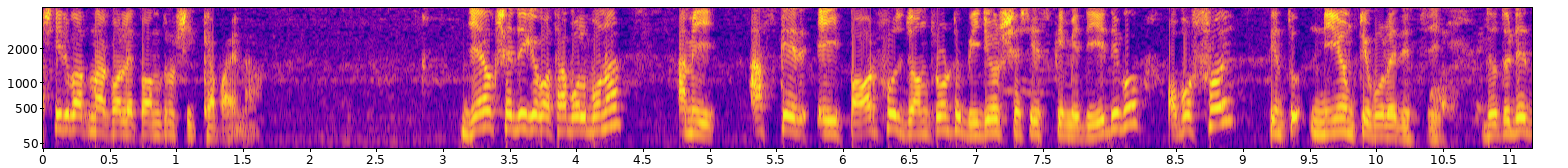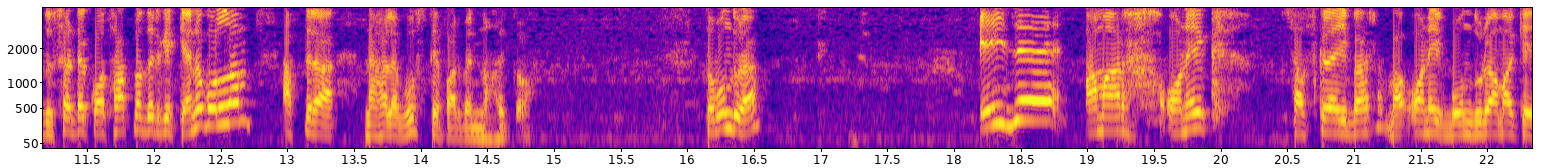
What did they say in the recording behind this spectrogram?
আশীর্বাদ না করলে তন্ত্র শিক্ষা পায় না। যাই হোক, সেদিকে কথা বলব না। আমি আজকের এই পাওয়ারফুল যন্ত্রটি ভিডিওর শেষে স্কিমে দিয়ে দিব। অবশ্যই কিন্তু নিয়মটি বলে দিচ্ছি। যতটি দু চারটা কথা আপনাদেরকে কেন বললাম, আপনারা না হলে বুঝতে পারবেন না হয়তো। তো বন্ধুরা, এই যে আমার অনেক সাবস্ক্রাইবার বা অনেক বন্ধুরা আমাকে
